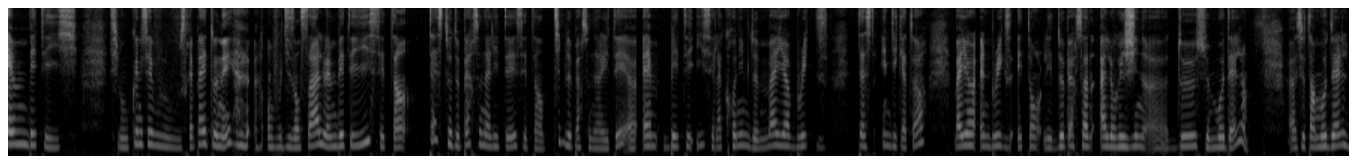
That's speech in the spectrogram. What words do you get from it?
MBTI. Si vous me connaissez, vous ne serez pas étonné en vous disant ça. Le MBTI, c'est un test de personnalité, c'est un type de personnalité. Euh, MBTI, c'est l'acronyme de Meyer-Briggs Test Indicator. Meyer and Briggs étant les deux personnes à l'origine euh, de ce modèle. Euh, c'est un modèle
